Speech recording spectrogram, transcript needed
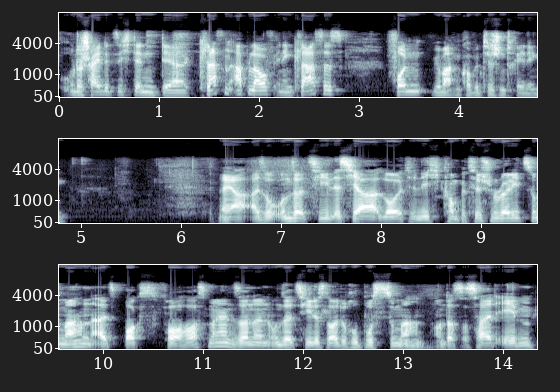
unterscheidet sich denn der Klassenablauf in den Classes von wir machen Competition Training? Naja, also unser Ziel ist ja, Leute nicht competition ready zu machen als Box for Horseman, sondern unser Ziel ist, Leute robust zu machen. Und das ist halt eben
